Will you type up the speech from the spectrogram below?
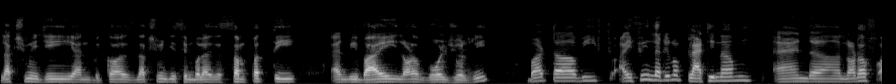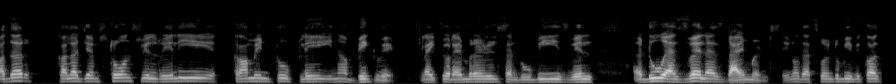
Lakshmi ji and because Lakshmi ji symbolizes Sampatti, and we buy a lot of gold jewelry. But uh, we, I feel that you know platinum and uh, a lot of other color gemstones will really come into play in a big way. Like your emeralds and rubies will uh, do as well as diamonds. You know that's going to be because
